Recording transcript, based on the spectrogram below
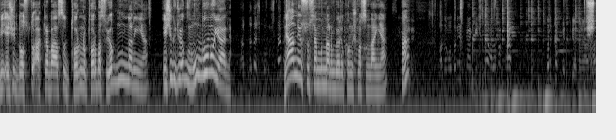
Bir eşi, dostu, akrabası, torunu, torbası yok mu bunların ya? İşi gücü yok mu? Bu, mu yani? Ne anlıyorsun sen bunların böyle konuşmasından ya? Ha? Şşt.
